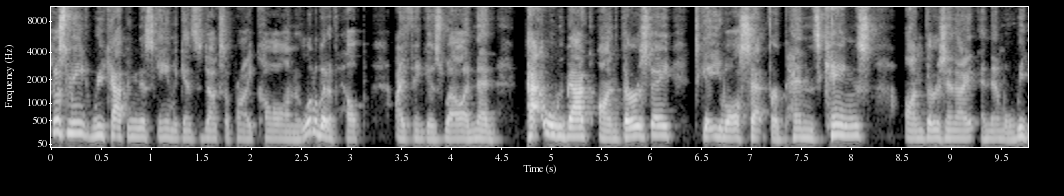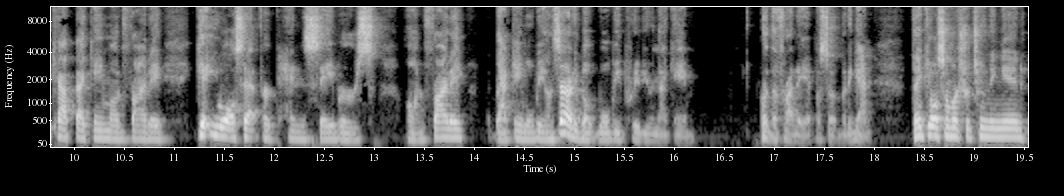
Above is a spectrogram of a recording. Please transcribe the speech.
just me recapping this game against the Ducks. I'll probably call on a little bit of help, I think, as well. And then Pat will be back on Thursday to get you all set for Pens Kings on Thursday night, and then we'll recap that game on Friday, get you all set for Pens Sabres on Friday. That game will be on Saturday, but we'll be previewing that game for the Friday episode. But again, thank you all so much for tuning in.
